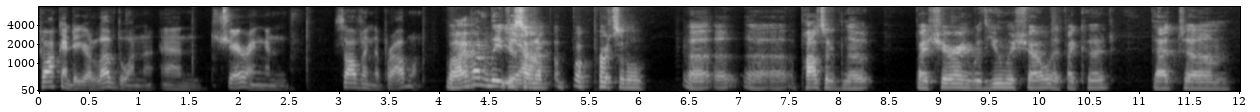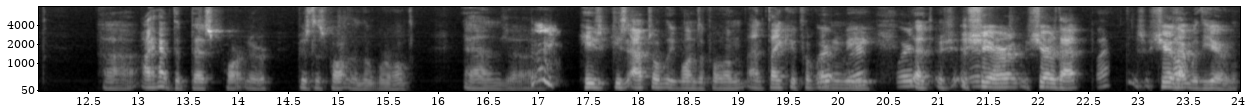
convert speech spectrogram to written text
talking to your loved one and sharing and solving the problem. Well, I want to leave this yeah. on a, a personal, uh, uh, uh, positive note by sharing with you, Michele, if I could, that um, uh, I have the best partner, business partner in the world, and uh, hmm he's he's absolutely wonderful, and, and thank you for letting where, me where, where, uh, share share that what? share oh. that with you,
